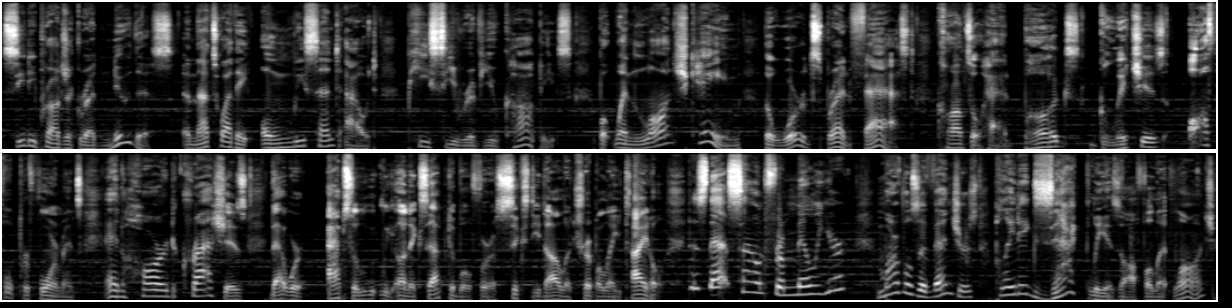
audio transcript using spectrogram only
CD Projekt Red knew this, and that's why they only sent out PC review copies. But when launch came, the word spread fast. Console had bugs, glitches, awful performance, and hard crashes that were absolutely unacceptable for a $60 AAA title. Does that sound familiar? Marvel's Avengers played exactly as awful at launch,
